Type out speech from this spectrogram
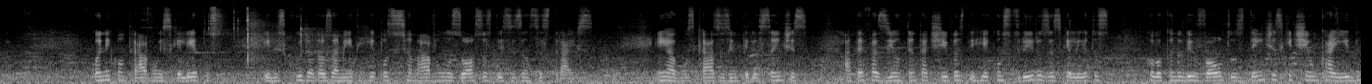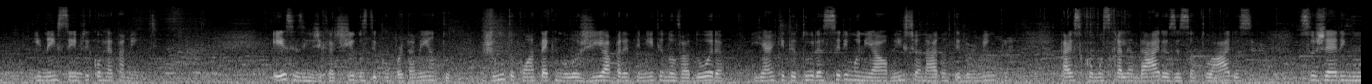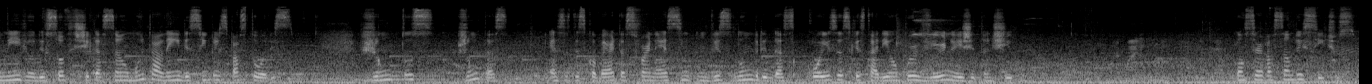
Quando encontravam esqueletos, eles cuidadosamente reposicionavam os ossos desses ancestrais. Em alguns casos interessantes, até faziam tentativas de reconstruir os esqueletos, colocando de volta os dentes que tinham caído e nem sempre corretamente. Esses indicativos de comportamento, junto com a tecnologia aparentemente inovadora e a arquitetura cerimonial mencionada anteriormente, tais como os calendários e santuários, sugerem um nível de sofisticação muito além de simples pastores. Juntos, juntas, essas descobertas fornecem um vislumbre das coisas que estariam por vir no Egito Antigo. Conservação dos sítios.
